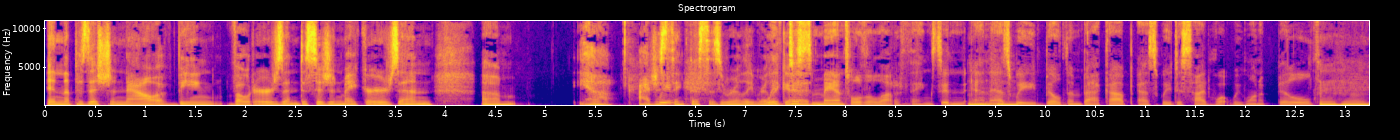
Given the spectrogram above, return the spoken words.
in the position now of being voters and decision makers and um yeah i just We've- think this is really really We've good Mm-hmm. dismantled a lot of things, and and as we build them back up, as we decide what we want to build, hmm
